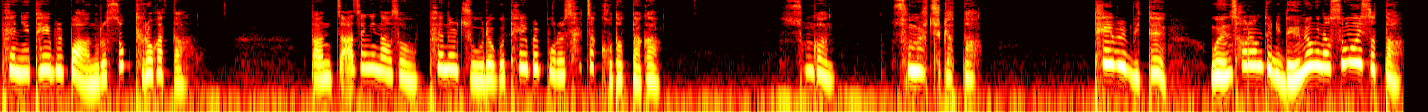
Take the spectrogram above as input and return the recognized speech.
펜이 테이블보 안으로 쏙 들어갔다. 난 짜증이 나서 펜을 주우려고 테이블보를 살짝 걷었다가 순간 숨을 죽였다. 테이블 밑에 웬 사람들이 네 명이나 숨어 있었다.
